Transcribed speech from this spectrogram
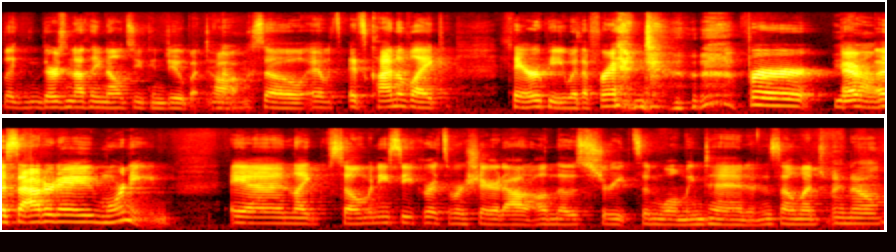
like there's nothing else you can do but talk. So it, it's kind of like therapy with a friend for Yeah. a, a Saturday morning. And like so many secrets were shared out on those streets in Wilmington and so much I know.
